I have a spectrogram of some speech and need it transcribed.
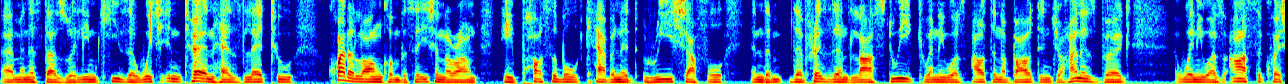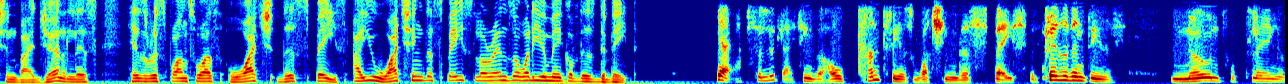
uh, Minister Zweli Mkhize, which in turn has led to quite a long conversation around a possible cabinet reshuffle. And the, the president last week, when he was out and about in Johannesburg, when he was asked a question by a journalist, his response was, Watch this space. Are you watching the space, Lorenzo? What do you make of this debate? Yeah, absolutely. I think the whole country is watching this space. The president is known for playing a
